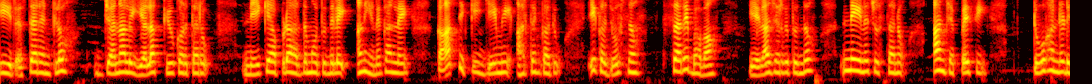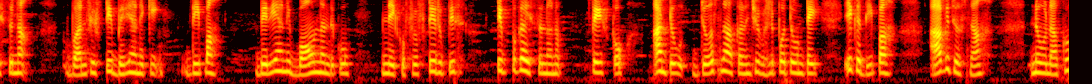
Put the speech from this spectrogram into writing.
ఈ రెస్టారెంట్లో జనాలు ఎలా క్యూ కడతారు? నీకే అప్పుడు అర్థమవుతుందిలే అని వెనకాలనే కార్తీక్కి ఏమీ అర్థం కాదు. ఇక చూసినా సరే బావా ఎలా జరుగుతుందో నేను చూస్తాను అని చెప్పేసి టూ హండ్రెడ్ ఇస్తున్నా. వన్ ఫిఫ్టీ బిర్యానీకి. దీపా బిర్యానీ బాగున్నందుకు నీకు ఫిఫ్టీ రూపీస్ టిప్గా ఇస్తున్నాను. తీసుకో అంటూ జ్యోత్స్న అక్కడి నుంచి వెళ్ళిపోతూ ఉంటే ఇక దీప ఆగు జ్యోత్స్న. నువ్వు నాకు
